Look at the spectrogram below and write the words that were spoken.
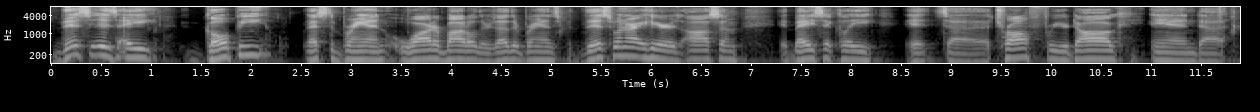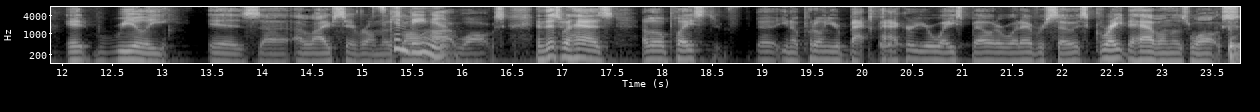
This is a Gulpy, that's the brand, water bottle. There's other brands, but this one right here is awesome. It basically it's a trough for your dog, and uh, it really is uh, a lifesaver on it's those convenient. long hot walks. And this one has a little place to, you know, put on your backpack or your waist belt or whatever. So it's great to have on those walks.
